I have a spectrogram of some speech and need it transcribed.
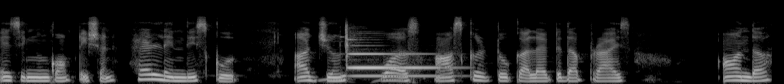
in singing competition held in the school. Arjun was asked to collect the prize on the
